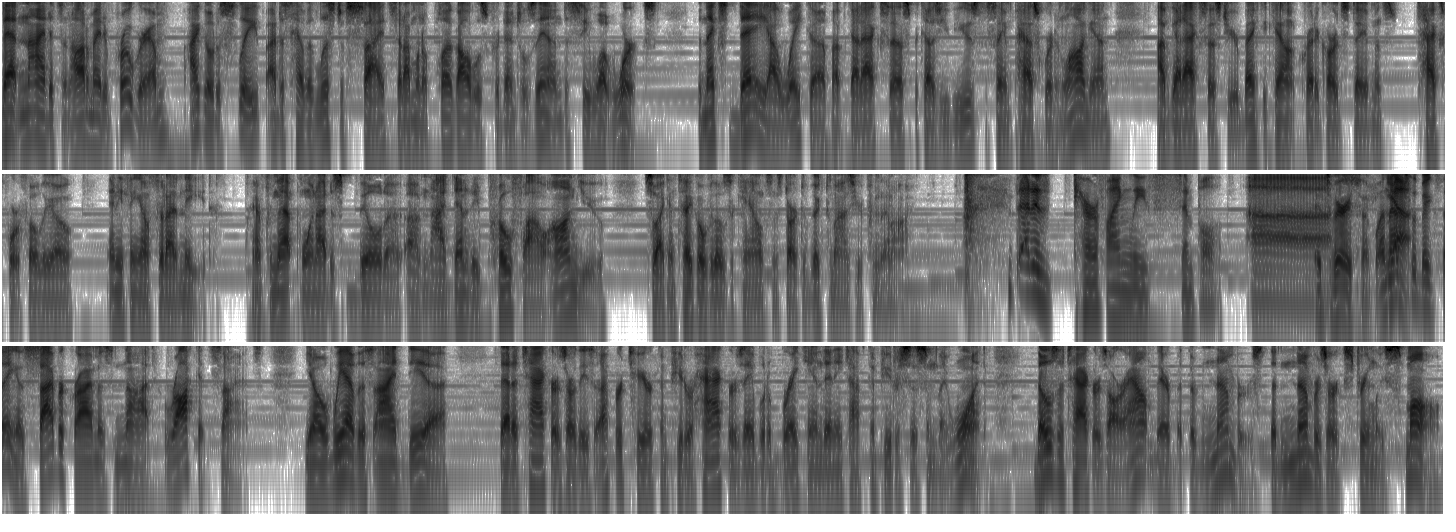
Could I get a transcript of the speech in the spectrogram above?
That night, it's an automated program. I go to sleep. I just have a list of sites that I'm going to plug all those credentials in to see what works. The next day, I wake up. I've got access because you've used the same password and login. I've got access to your bank account, credit card statements, tax portfolio, anything else that I need. And from that point, I just build a, an identity profile on you so I can take over those accounts and start to victimize you from then on. that is terrifyingly simple. Uh, It's very simple. And yeah. that's the big thing is cybercrime is not rocket science. You know, we have this idea that attackers are these upper tier computer hackers able to break into any type of computer system they want. Those attackers are out there, but the numbers, the numbers are extremely small.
